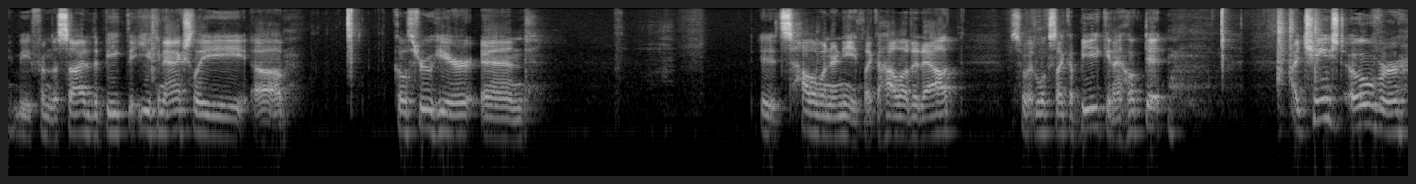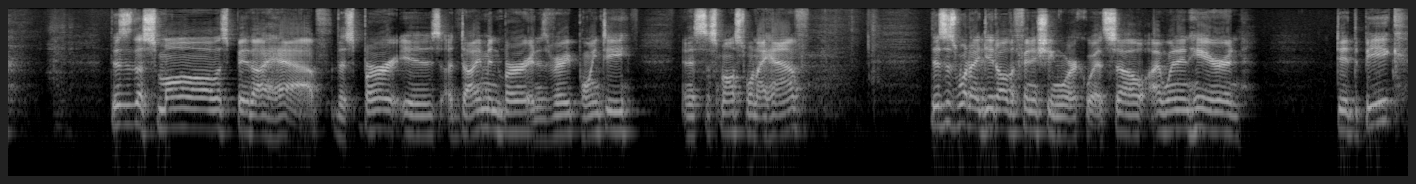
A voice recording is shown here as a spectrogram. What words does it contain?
maybe from the side of the beak that you can actually uh, go through here and it's hollow underneath, like I hollowed it out. So it looks like a beak and I hooked it. I changed over This is the smallest bit I have. This burr is a diamond burr and it's very pointy and it's the smallest one I have. This is what I did all the finishing work with. So I went in here and did the beak.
